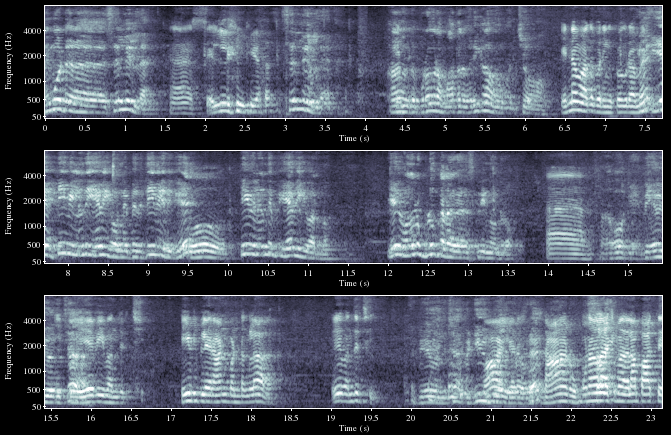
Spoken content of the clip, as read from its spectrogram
ரிமோட் செல் இல்ல. செல் இல்லையா? செல் இல்ல. ஆனா இந்த ப்ரோக்ராம் மாத்துற வரைக்கும் கொஞ்சம் என்ன மாத்த போறீங்க ப்ரோக்ராமு டிவில இருந்து ஏவிக்கு வரணும். இப்போ டிவி இருக்கு. ஓ. டிவில இருந்து இப்போ ஏவிக்கு வரணும். ஏவி வந்துடும் ப்ளூ கலர் ஸ்க்ரீன் வந்துடும் ஆ, ஓகே இப்போ ஏவி வந்துச்சா? ஏவி வந்துருச்சு. டிவிடி பிளேயர் ஆன் பண்ணிட்டுங்களா? ஏ வந்துருச்சு. நான் ரொம்ப நாள் அதெல்லாம் பார்த்து.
